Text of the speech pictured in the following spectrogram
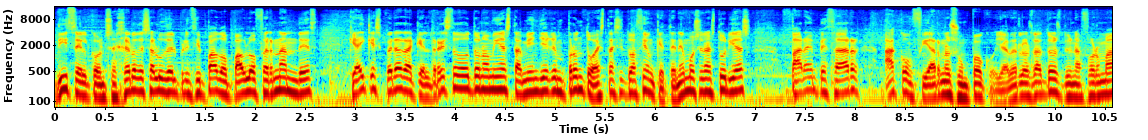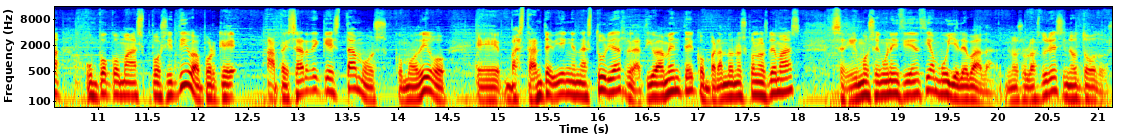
dice el consejero de salud del Principado, Pablo Fernández, que hay que esperar a que el resto de autonomías también lleguen pronto a esta situación que tenemos en Asturias para empezar a confiarnos un poco y a ver los datos de una forma un poco más positiva, porque a pesar de que estamos, como digo, eh, bastante bien en Asturias, relativamente, comparándonos con los demás, seguimos en una incidencia muy elevada. No solo Asturias, sino todos.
